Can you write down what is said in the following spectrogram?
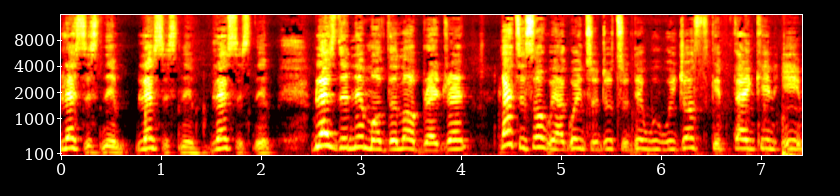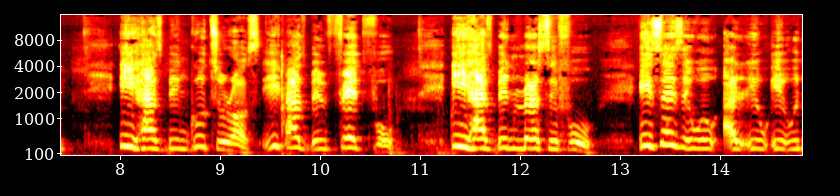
Bless his name. Bless his name. Bless his name. Bless the name of the Lord, brethren. That is all we are going to do today. We will just keep thanking him. He has been good to us. He has been faithful. He has been merciful. He says he will, uh, he, he,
